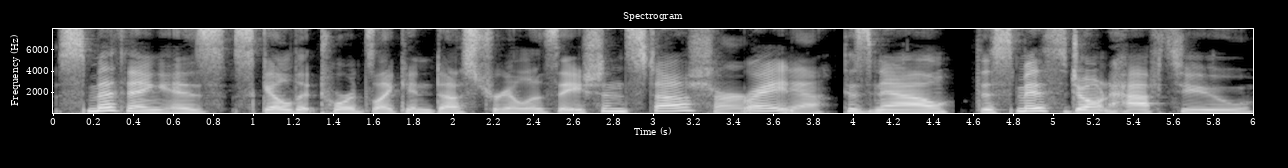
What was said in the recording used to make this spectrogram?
smithing is scaled it towards like industrialization stuff, Sure, right? yeah. Because now the smiths don't have to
